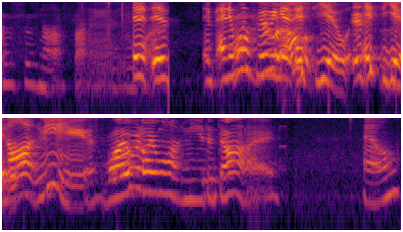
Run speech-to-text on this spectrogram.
This is not funny anymore. It is. If anyone's Well, moving it, else? it's you. It's, you. Not me. Why would I want me to die? Hell.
